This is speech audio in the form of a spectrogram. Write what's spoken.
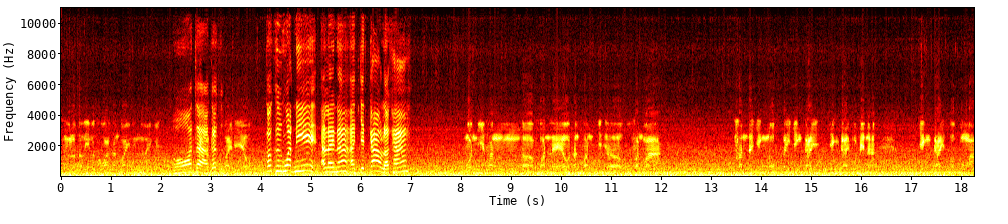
ซื้อลอตเตอรี่มาถวายท่านใบหนึ่งอะไรเงี้ย อ๋อจ้าก็ ใบเดียว ก็คืองว ดนี้อะไรนะอะเจ็ดเก้าเหรอคะงวดนี้ท่านเอ่อฝันแล้ว ท่านฝันเอ่อฝันว่า ท่านได้ยิงนกไอ้ยิงไก่ยิงไก่พูดผิดนะฮะยิงไก่ตกลงมา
